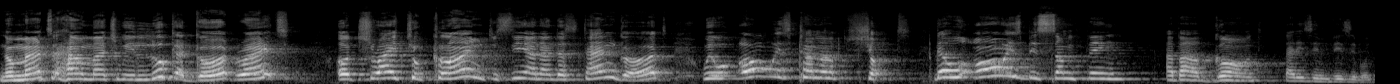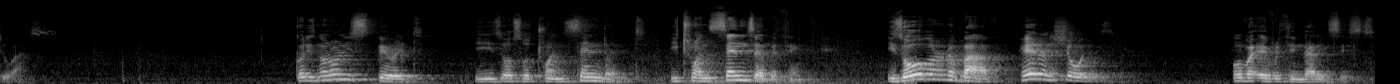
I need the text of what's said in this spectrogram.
No matter how much we look at God, right? Or try to climb to see and understand God, we will always come up short. There will always be something about God that is invisible to us. God is not only spirit, He is also transcendent. He transcends everything. He's over and above, head and shoulders over everything that exists.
